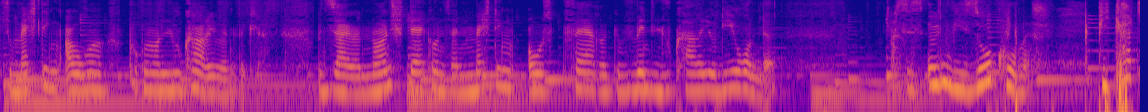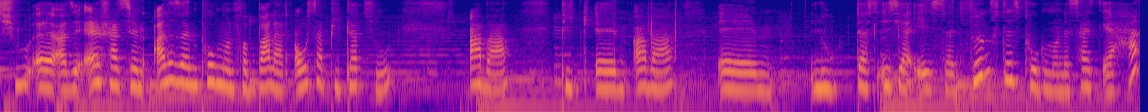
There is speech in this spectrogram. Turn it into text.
zum mächtigen Aura-Pokémon Lucario entwickelt. Mit seiner neuen Stärke und seinen mächtigen Auspfäre gewinnt Lucario die Runde. Das ist irgendwie so komisch. Pikachu, äh, also Ash hat schon alle seine Pokémon verballert, außer Pikachu. Aber, ähm, aber, ähm, Luke, das ist ja erst sein fünftes Pokémon. Das heißt, er hat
